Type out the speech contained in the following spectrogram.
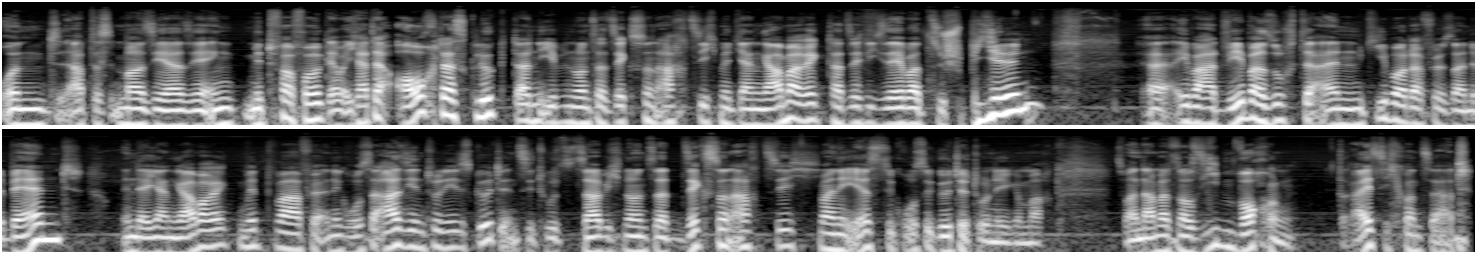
und habe das immer sehr, sehr eng mitverfolgt. Aber ich hatte auch das Glück, dann eben 1986 mit Jan Gabarek tatsächlich selber zu spielen. Äh, Eberhard Weber suchte einen Keyboarder für seine Band in der Jan Gabarek mit war für eine große Asientournee des Goethe-Instituts. Da habe ich 1986 meine erste große Goethe-Tournee gemacht. Es waren damals noch sieben Wochen, 30 Konzerte.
